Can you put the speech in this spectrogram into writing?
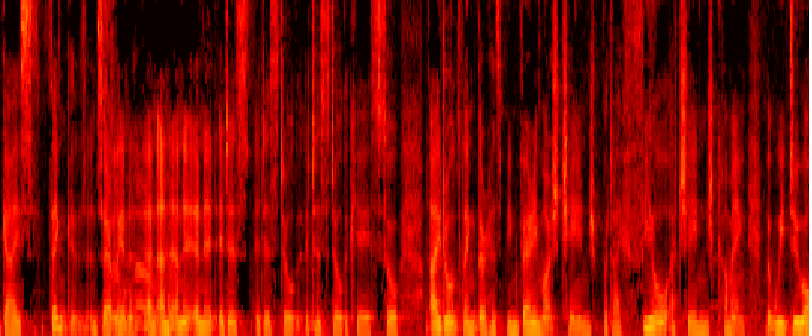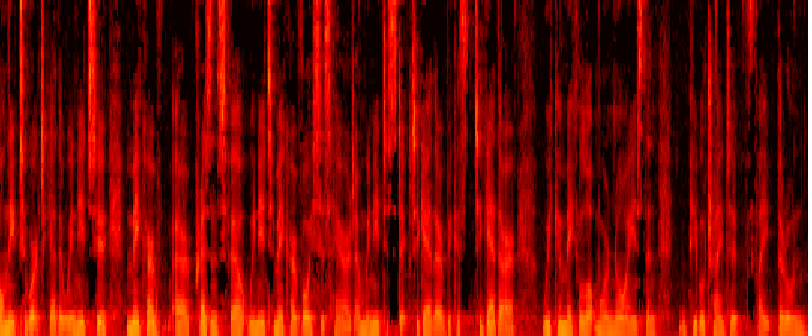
guys think, and certainly, and, and, and, and, it, and it, it is it is still it is still the case. So I don't think there has been very much change, but I feel a change coming. But we do all need to work together. We need to make our our presence felt. We need to make our voices heard, and we need to stick together because together we can make a lot more noise than people trying to fight their own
